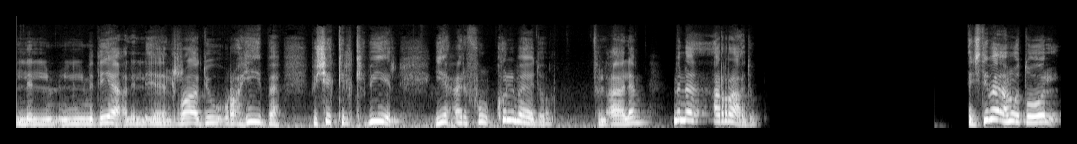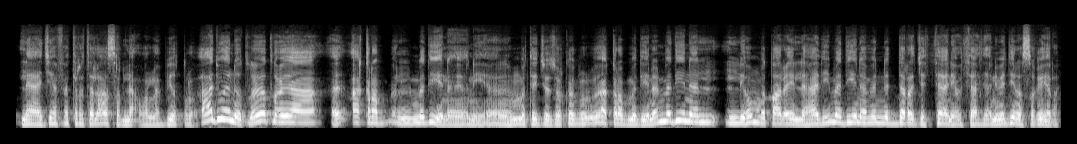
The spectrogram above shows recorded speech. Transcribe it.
للمذياع للراديو رهيبة بشكل كبير. يعرفون كل ما يدور في العالم من الراديو. اجتماعهم يطول لا جاء فترة العصر لا والله بيطلعوا عاد وين يطلعوا؟ يطلعوا يا أقرب المدينة يعني هم تجهزوا أقرب مدينة، المدينة اللي هم طالعين لها هذه مدينة من الدرجة الثانية أو الثالثة يعني مدينة صغيرة.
